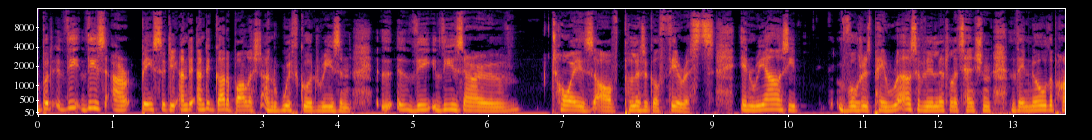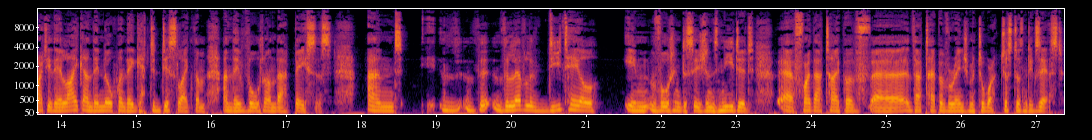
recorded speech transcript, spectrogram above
But the, these are basically, and and it got abolished, and with good reason. The these are toys of political theorists. In reality, voters pay relatively little attention. They know the party they like and they know when they get to dislike them and they vote on that basis. And the, the level of detail in voting decisions needed uh, for that type of uh, that type of arrangement to work just doesn't exist.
